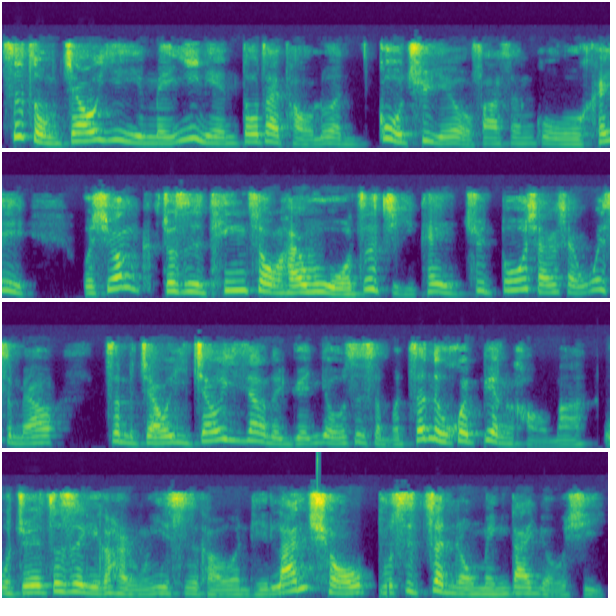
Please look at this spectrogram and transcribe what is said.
这种交易，每一年都在讨论，过去也有发生过。我可以，我希望就是听众还有我自己可以去多想想，为什么要这么交易？交易这样的缘由是什么？真的会变好吗？我觉得这是一个很容易思考问题。篮球不是阵容名单游戏，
